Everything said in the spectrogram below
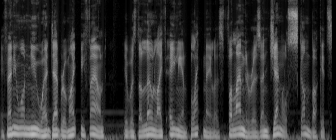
If anyone knew where Deborah might be found, it was the low-life alien blackmailers, philanderers, and general scumbuckets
